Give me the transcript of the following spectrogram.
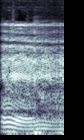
嗯。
